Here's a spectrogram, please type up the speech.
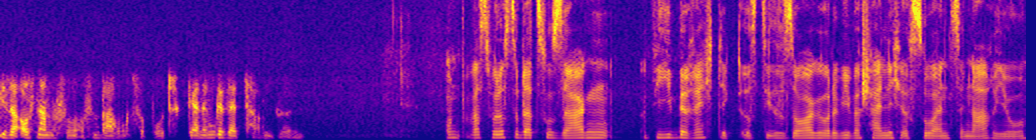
diese Ausnahme vom Offenbarungsverbot gerne im Gesetz haben würden. Und was würdest du dazu sagen, wie berechtigt ist diese Sorge oder wie wahrscheinlich ist so ein Szenario?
